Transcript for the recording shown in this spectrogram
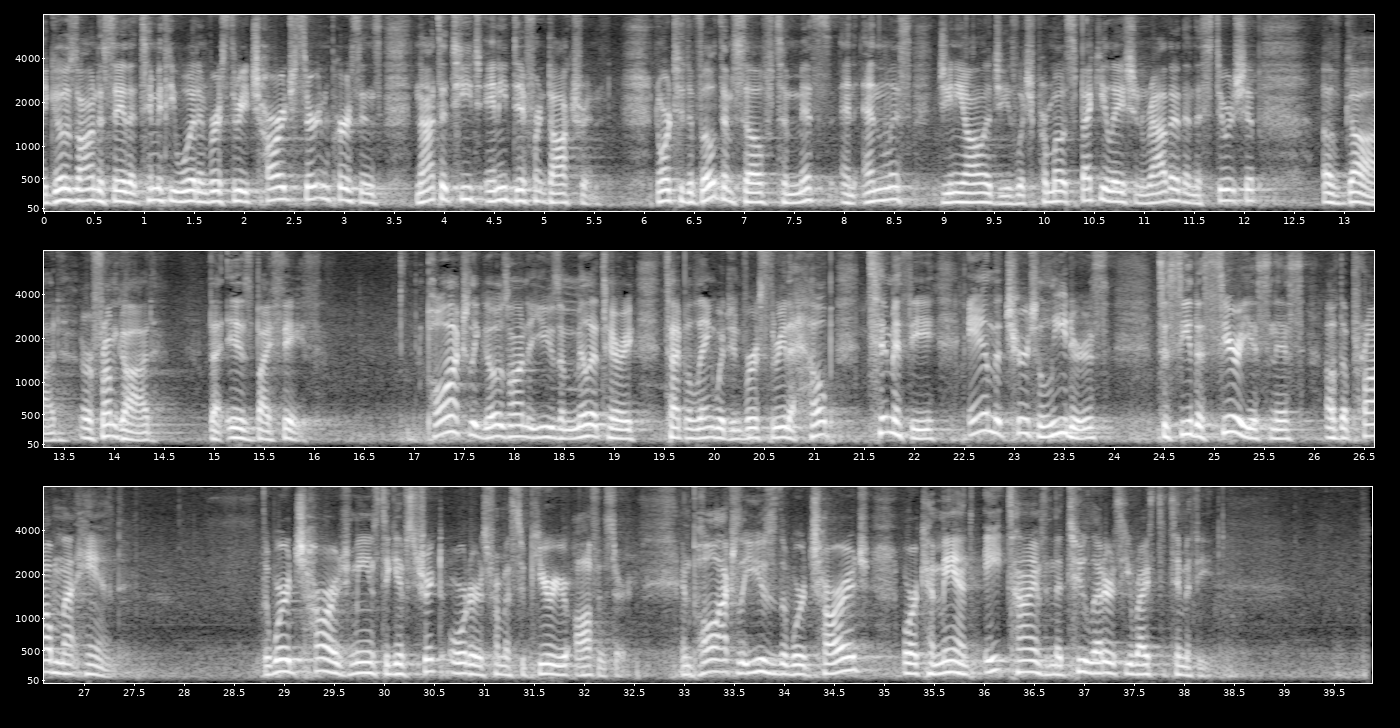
It goes on to say that Timothy would, in verse 3, charge certain persons not to teach any different doctrine, nor to devote themselves to myths and endless genealogies, which promote speculation rather than the stewardship of God, or from God, that is by faith. Paul actually goes on to use a military type of language in verse 3 to help Timothy and the church leaders to see the seriousness of the problem at hand. The word charge means to give strict orders from a superior officer. And Paul actually uses the word charge or command eight times in the two letters he writes to Timothy.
